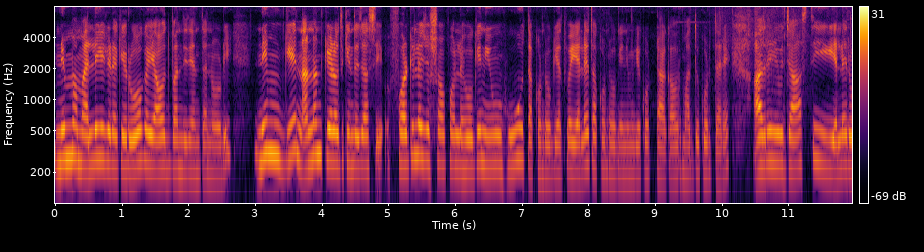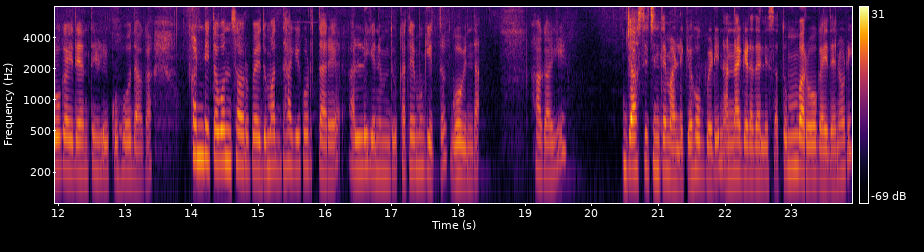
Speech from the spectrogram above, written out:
ನಿಮ್ಮ ಮಲ್ಲಿಗೆ ಗಿಡಕ್ಕೆ ರೋಗ ಯಾವುದು ಬಂದಿದೆ ಅಂತ ನೋಡಿ. ನಿಮಗೆ ನನ್ನನ್ನು ಕೇಳೋದಕ್ಕಿಂತ ಜಾಸ್ತಿ ಫರ್ಟಿಲೈಸರ್ ಶಾಪಲ್ಲೇ ಹೋಗಿ ನೀವು ಹೂವು ತಗೊಂಡು ಹೋಗಿ ಅಥವಾ ಎಲೆ ತಗೊಂಡು ಹೋಗಿ ನಿಮಗೆ ಕೊಟ್ಟಾಗ ಅವ್ರು ಮದ್ದು ಕೊಡ್ತಾರೆ. ಆದರೆ ನೀವು ಜಾಸ್ತಿ ಎಲೆ ರೋಗ ಇದೆ ಅಂತ ಹೇಳಿ ಹೋದಾಗ ಖಂಡಿತ ಒಂದು ಸಾವಿರ ರೂಪಾಯಿದು ಮದ್ದು ಹಾಕಿ ಕೊಡ್ತಾರೆ. ಅಲ್ಲಿಗೆ ನಿಮ್ಮದು ಕತೆ ಮುಗಿಯಿತು ಗೋವಿಂದ. ಹಾಗಾಗಿ ಜಾಸ್ತಿ ಚಿಂತೆ ಮಾಡಲಿಕ್ಕೆ ಹೋಗಬೇಡಿ. ನನ್ನ ಗಿಡದಲ್ಲಿ ಸಹ ತುಂಬ ರೋಗ ಇದೆ ನೋಡಿ.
